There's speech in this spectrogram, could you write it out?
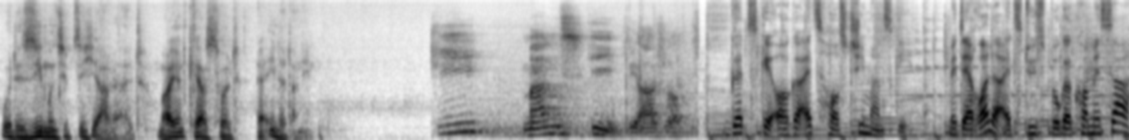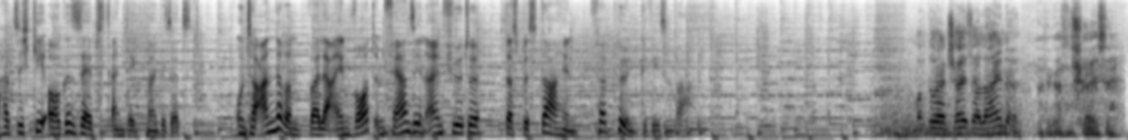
wurde 77 Jahre alt. Marion Kersthold erinnert an ihn. Schimanski, die Arschloch. Götz George als Horst Schimanski. Mit der Rolle als Duisburger Kommissar hat sich George selbst ein Denkmal gesetzt. Unter anderem, weil er ein Wort im Fernsehen einführte, das bis dahin verpönt gewesen war. Mach doch deinen Scheiß alleine. Die ganze Scheiße.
